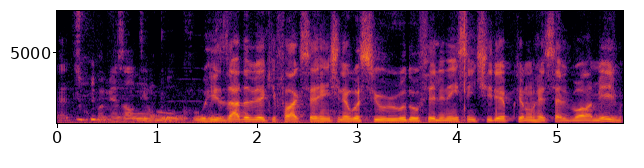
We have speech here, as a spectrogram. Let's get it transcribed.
É, desculpa, me exaltei um pouco. O, Risada veio aqui falar que se a gente negocia o Rudolph, ele nem sentiria porque não recebe bola mesmo.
